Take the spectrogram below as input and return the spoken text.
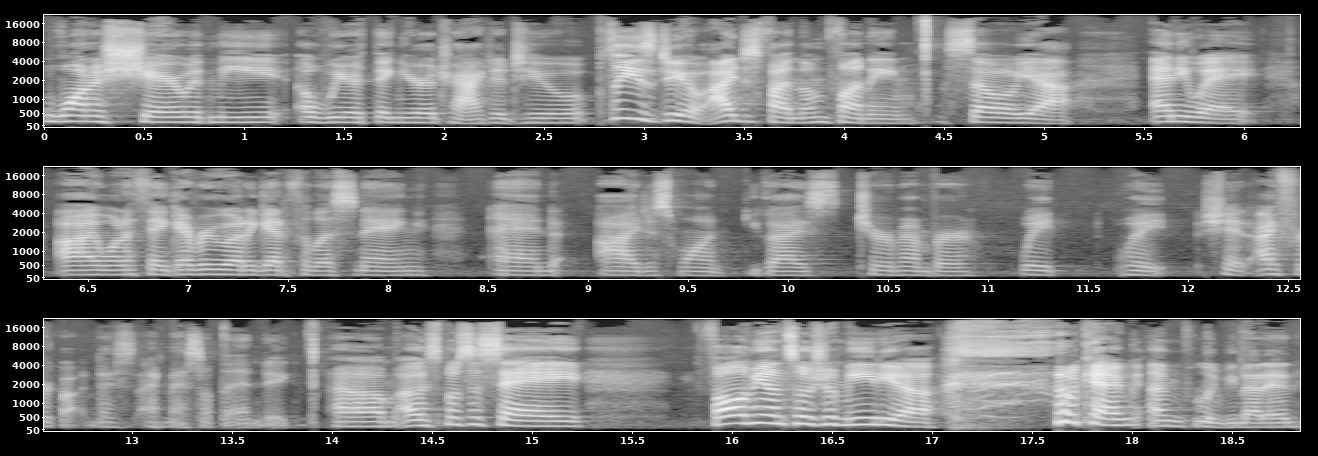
want to share with me a weird thing you're attracted to, please do. I just find them funny. So, yeah. Anyway, I want to thank everyone again for listening. And I just want you guys to remember wait, wait, shit, I forgot this. I messed up the ending. Um, I was supposed to say, follow me on social media. okay, I'm, I'm leaving that in.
